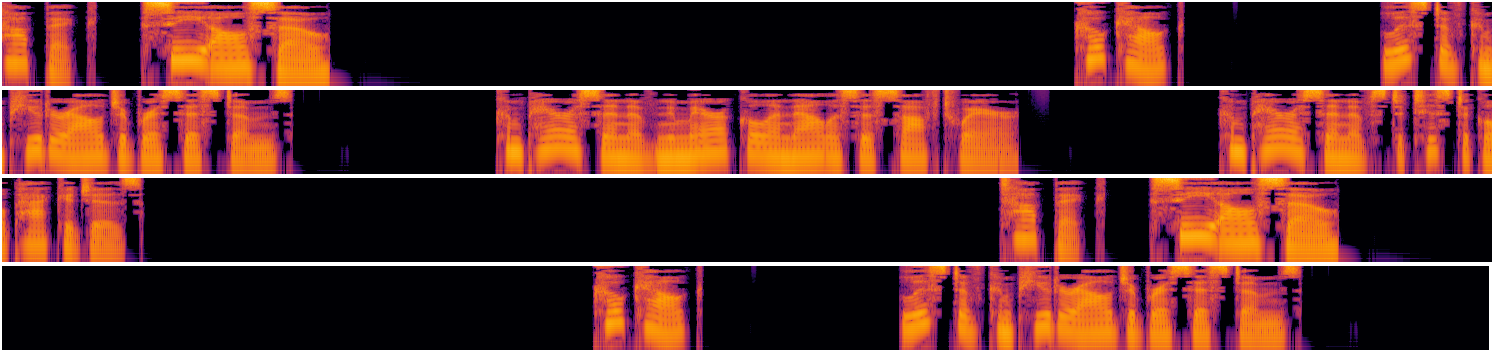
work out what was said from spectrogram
Topic. See also CoCalc List of computer algebra systems Comparison of numerical analysis software Comparison of statistical packages Topic. See also CoCalc List of computer algebra systems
